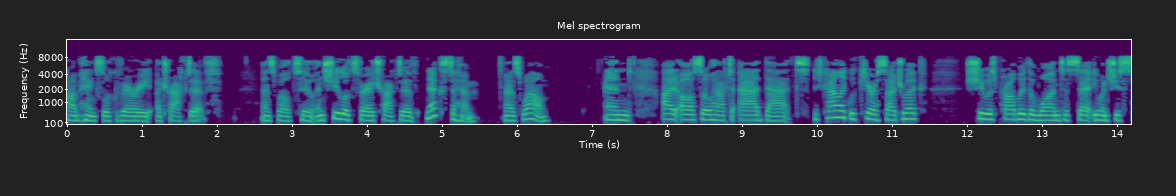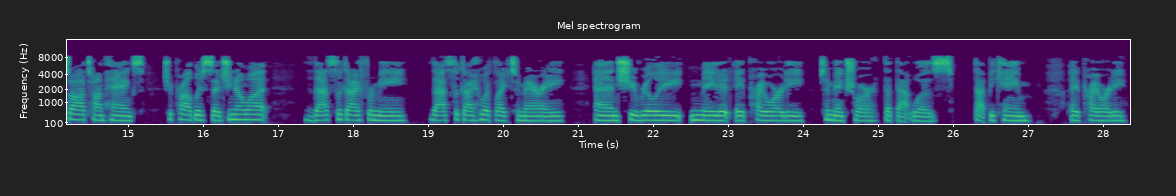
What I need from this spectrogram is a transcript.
tom hanks look very attractive as well too and she looks very attractive next to him as well and I'd also have to add that it's kind of like with Kyra Sedgwick. She was probably the one to say, when she saw Tom Hanks, she probably said, you know what? That's the guy for me. That's the guy who I'd like to marry. And she really made it a priority to make sure that that was, that became a priority.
